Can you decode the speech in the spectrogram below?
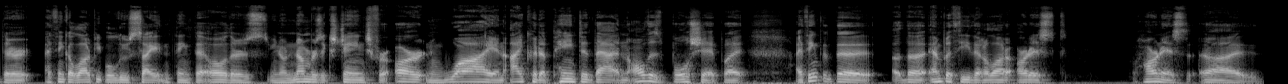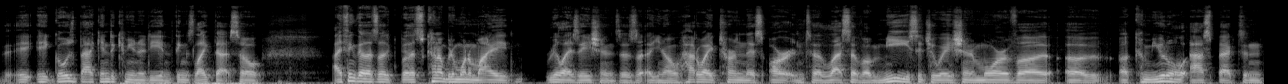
There, I think a lot of people lose sight and think that oh, there's you know numbers exchanged for art and why and I could have painted that and all this bullshit. But I think that the the empathy that a lot of artists harness, uh, it, it goes back into community and things like that. So I think that that's like that's kind of been one of my realizations is uh, you know how do I turn this art into less of a me situation and more of a a, a communal aspect? And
